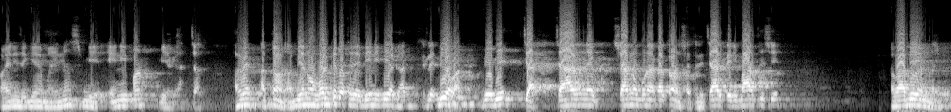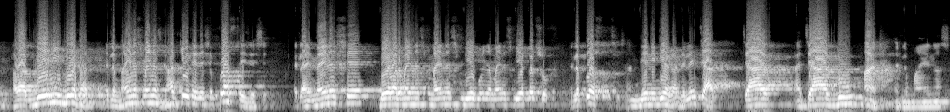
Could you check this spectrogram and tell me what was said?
વાયની જગ્યાએ માઇનસ બે. એની પણ બે ઘાત. ચાલો. હવે આ ત્રણ, આ બે નો વર્ગ કેટલો થઈ જાય? બે ની બે ઘાત, એટલે બે વાર. બે બે, ચાર. ચાર ને ચાર નો ગુણાકાર ત્રણ છે, એટલે ચાર તેરી બાર થશે. હવે આ બે એમ નહીં. હવે આ બે ની બે ઘાત, એટલે માઇનસ માઇનસ ઘાત કેવી થઈ જશે? પ્લસ થઈ જશે. એટલે અહીં માઇનસ છે, બે વાર માઇનસ માઇનસ બે ગુણ્યા માઇનસ બે કરશો, એટલે પ્લસ થશે અને બે ની બે ઘાત, એટલે ચાર. ચાર ચાર દુ આઠ, એટલે માઇનસ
